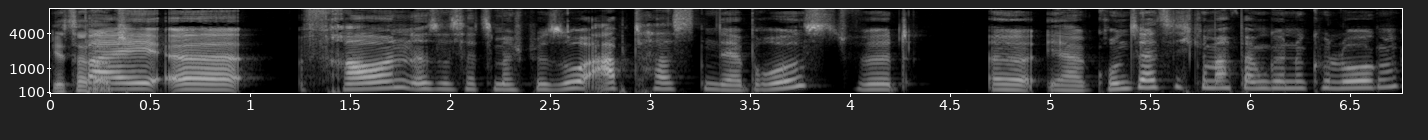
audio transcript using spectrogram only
Jetzt hat er. Bei äh, Frauen ist es ja zum Beispiel so, Abtasten der Brust wird äh, ja grundsätzlich gemacht beim Gynäkologen,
